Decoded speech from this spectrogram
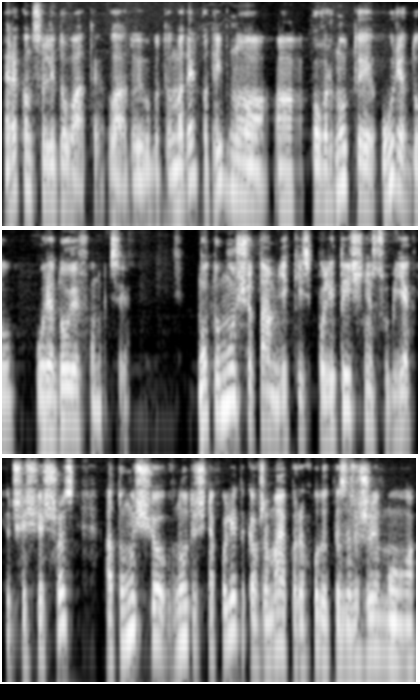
реконсолідувати владу і вибудувати модель, потрібно повернути уряду урядові функції. Не тому, що там якісь політичні суб'єкти чи ще щось, а тому, що внутрішня політика вже має переходити з режиму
